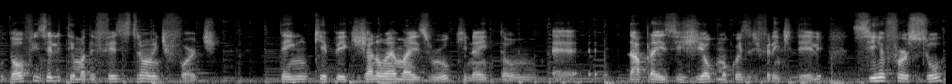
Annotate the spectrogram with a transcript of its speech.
o Dolphins ele tem uma defesa extremamente forte. Tem um QB que já não é mais rookie, né? Então é, dá pra exigir alguma coisa diferente dele. Se reforçou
